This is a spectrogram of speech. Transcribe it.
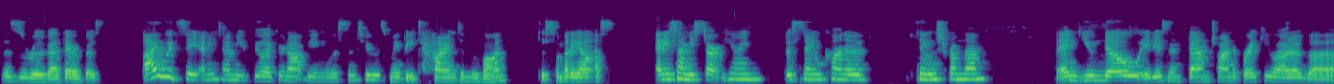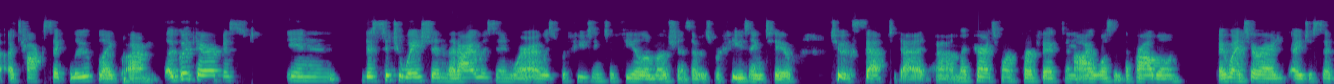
this is a really bad therapist. I would say anytime you feel like you're not being listened to, it's maybe time to move on to somebody else. Anytime you start hearing the same kind of things from them, and you know it isn't them trying to break you out of a, a toxic loop, like um, a good therapist in the situation that I was in where I was refusing to feel emotions. I was refusing to to accept that uh, my parents weren't perfect and I wasn't the problem. I went to her. I, I just said,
